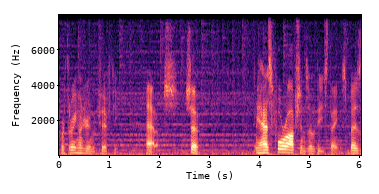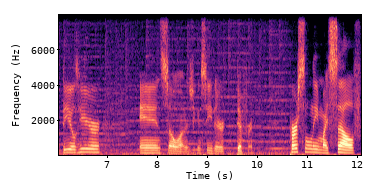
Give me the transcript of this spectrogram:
for 350 atoms. So, it has four options of these things. Best deals here, and so on. As you can see, they're different. Personally, myself,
